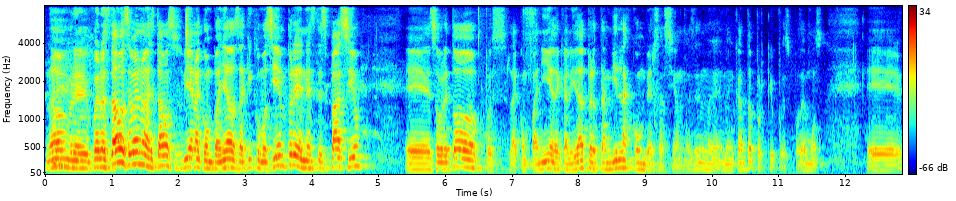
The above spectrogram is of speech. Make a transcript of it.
No, hombre, pero estamos, bueno, estamos bien acompañados aquí como siempre en este espacio. Eh, sobre todo, pues, la compañía de calidad, pero también la conversación. Me encanta porque, pues, podemos eh,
